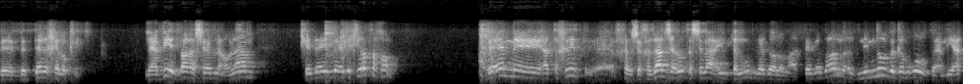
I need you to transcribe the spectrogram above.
בדרך אלוקית. להביא את דבר השם לעולם כדי לחיות נכון. והם, אה, התכלית, כשחז"ל שאלו את השאלה האם תלמוד גדול או מעשה גדול, אז נמנו וגמרו בעליית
